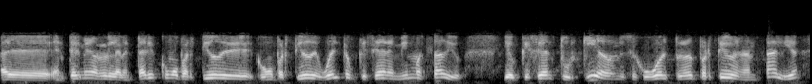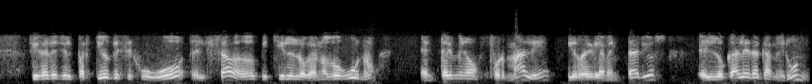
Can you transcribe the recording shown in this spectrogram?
eh, en términos reglamentarios como partido de como partido de vuelta aunque sea en el mismo estadio y aunque sea en Turquía donde se jugó el primer partido en Antalya fíjate que el partido que se jugó el sábado que Chile lo ganó 2-1 en términos formales y reglamentarios, el local era Camerún.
